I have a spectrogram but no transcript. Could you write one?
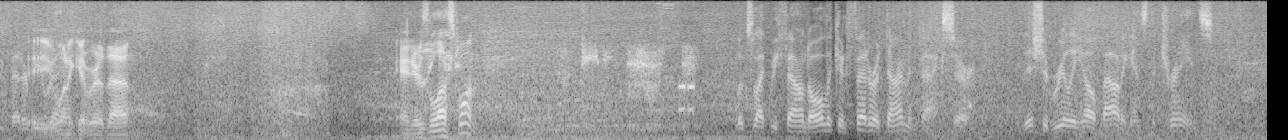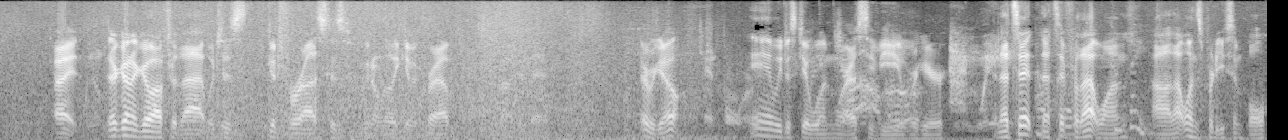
We better be You want to get rid of that. And here's the last one. Looks like we found all the Confederate Diamondbacks, sir. This should really help out against the trains. Alright, they're gonna go after that, which is good for us, because we don't really give a crap. There we go. And we just get one more SCV over here. And that's it. That's it for that one. Uh, that one's pretty simple.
